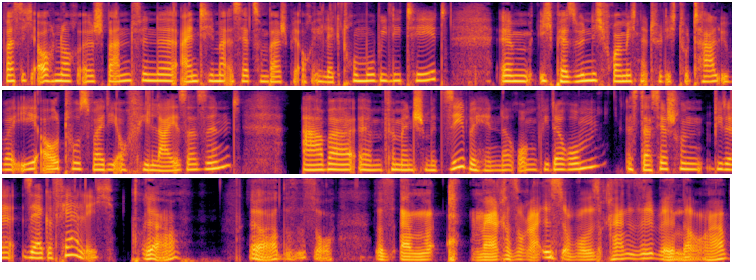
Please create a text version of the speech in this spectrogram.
Was ich auch noch äh, spannend finde, ein Thema ist ja zum Beispiel auch Elektromobilität. Ähm, ich persönlich freue mich natürlich total über E-Autos, weil die auch viel leiser sind. Aber ähm, für Menschen mit Sehbehinderung wiederum ist das ja schon wieder sehr gefährlich. Ja, ja, das ist so. Das ähm, merke sogar ich, obwohl ich keine Sehbehinderung habe.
